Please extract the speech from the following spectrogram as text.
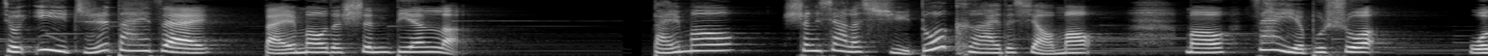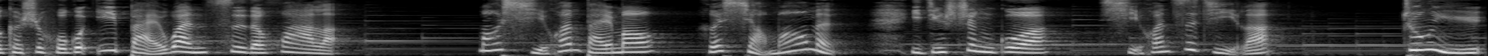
就一直待在。白猫的身边了。白猫生下了许多可爱的小猫，猫再也不说“我可是活过一百万次”的话了。猫喜欢白猫和小猫们，已经胜过喜欢自己了。终于，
